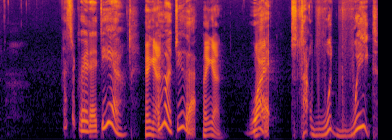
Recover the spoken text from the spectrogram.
that's a great idea Hang on. i'm gonna do that Hang on. What? Why? Stop. What? Wait.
